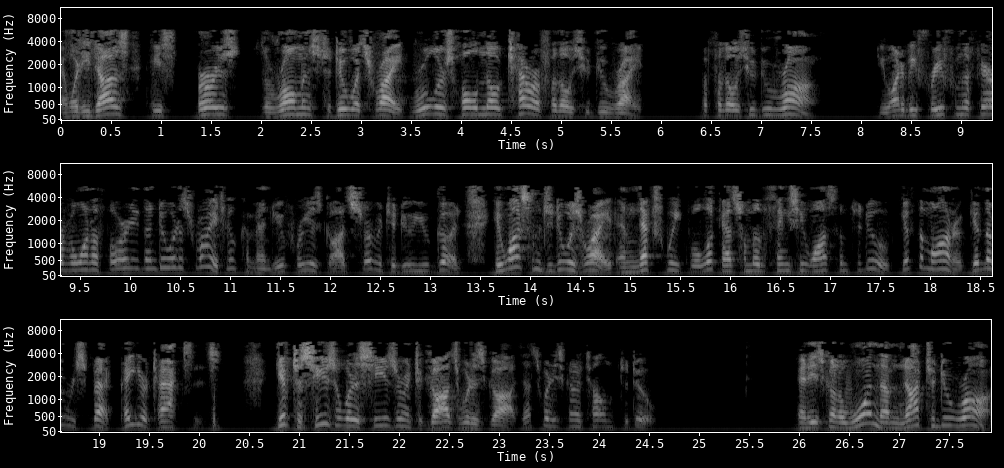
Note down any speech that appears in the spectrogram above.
And what he does, he urges the Romans to do what's right. Rulers hold no terror for those who do right, but for those who do wrong. Do you want to be free from the fear of a one authority? Then do what is right. He'll commend you, for he is God's servant to do you good. He wants them to do what is right, and next week we'll look at some of the things he wants them to do. Give them honor, give them respect, pay your taxes. Give to Caesar what is Caesar and to God's what is God. That's what he's going to tell them to do. And he's going to warn them not to do wrong.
